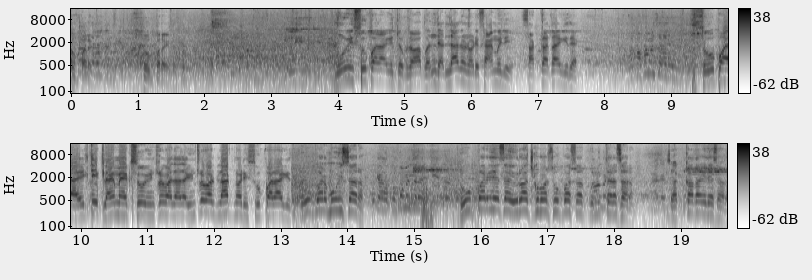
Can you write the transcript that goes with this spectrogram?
ಸೂಪರ್ ಆಗಿದೆ. ಸೂಪರ್ ಆಗಿದೆ. ಮೂವಿ ಸೂಪರ್ ಆಗಿತ್ತು ಬ್ರೋ. ಬಂದು ಎಲ್ಲರೂ ನೋಡಿ ಫ್ಯಾಮಿಲಿ. ಸಖತ್ತಾಗಿದೆ ಸೂಪರ್ ಅಲ್ಟಿ ಕ್ಲೈಮ್ಯಾಕ್ಸ್ ಇಂಟರ್ವಲ್ ಆದ ಇಂಟರ್ವಲ್ ಬ್ಲಾಕ್ ನೋಡಿ ಸೂಪರ್ ಆಗಿದೆ. ಸೂಪರ್ ಮೂವಿ ಸರ್ ಸೂಪರ್ ಇದೆ sir Yuvaraj Kumar super sir Puneeth ತರ ಸರ್ ಸಕ್ಕತ್ತಾಗಿದೆ ಸರ್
